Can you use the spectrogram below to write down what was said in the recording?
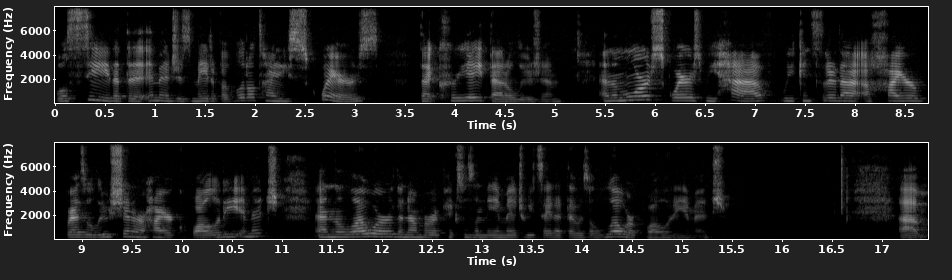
we'll see that the image is made up of little tiny squares that create that illusion. And the more squares we have, we consider that a higher resolution or higher quality image. And the lower the number of pixels in the image, we'd say that that was a lower quality image. Um,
